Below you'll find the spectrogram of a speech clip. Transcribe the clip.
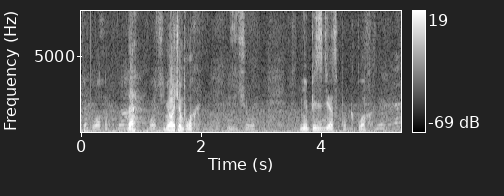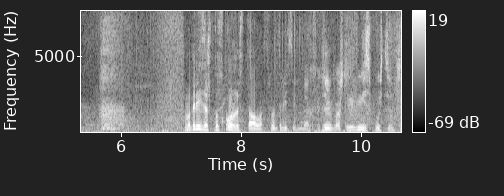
тебе плохо? Да, Очень? мне очень плохо. Из-за чего? Мне пиздец плохо. Смотрите, что с кожей стало, смотрите. Да, кстати. Жень, пошли вниз спустимся.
